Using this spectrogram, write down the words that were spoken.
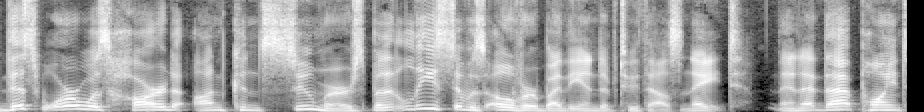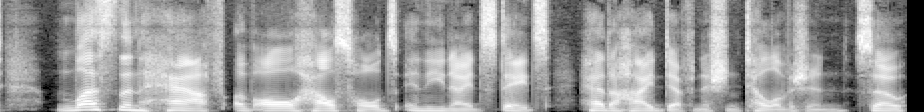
This war was hard on consumers, but at least it was over by the end of 2008. And at that point, less than half of all households in the United States had a high definition television. So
